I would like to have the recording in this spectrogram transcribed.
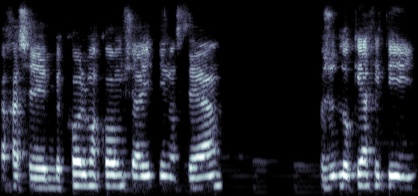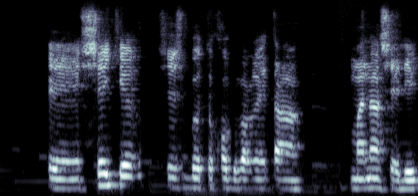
ככה שבכל מקום שהייתי נוסע, פשוט לוקח איתי אה, שייקר שיש בתוכו כבר את המנה שלי,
